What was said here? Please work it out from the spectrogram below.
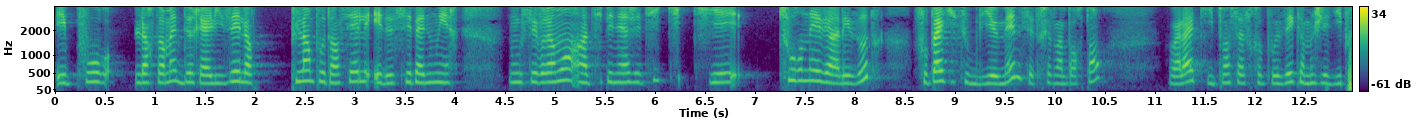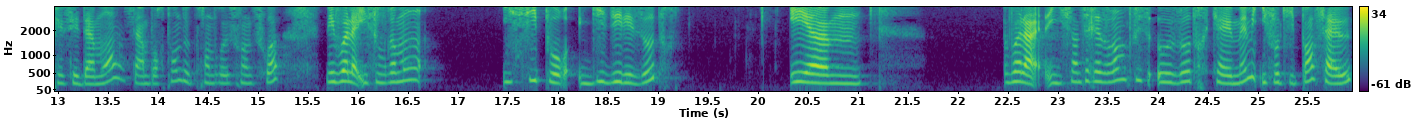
et pour leur permettre de réaliser leur plein potentiel et de s'épanouir. Donc c'est vraiment un type énergétique qui est tourné vers les autres. Faut pas qu'ils s'oublient eux-mêmes, c'est très important. Voilà, qu'ils pensent à se reposer, comme je l'ai dit précédemment. C'est important de prendre soin de soi. Mais voilà, ils sont vraiment ici pour guider les autres et euh, voilà, ils s'intéressent vraiment plus aux autres qu'à eux-mêmes. Il faut qu'ils pensent à eux.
